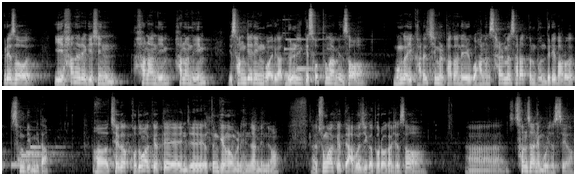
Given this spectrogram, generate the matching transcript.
그래서 이 하늘에 계신 하나님, 하느님, 이 상제님과 늘 이렇게 소통하면서 뭔가 이 가르침을 받아내리고 하는 삶을 살았던 분들이 바로 선비입니다. 어, 제가 고등학교 때 이제 어떤 경험을 했냐면요. 어, 중학교 때 아버지가 돌아가셔서 어, 선산에 모셨어요.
